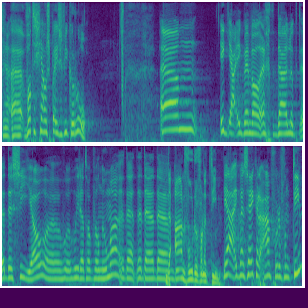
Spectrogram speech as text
Ja. Eh, wat is jouw specifieke rol? Ehm, ik, ja, ik ben wel echt duidelijk de, de CEO, eh, hoe, hoe je dat ook wil noemen. De, de, de, de, De aanvoerder van het team. Ja, ik ben zeker de aanvoerder van het team.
